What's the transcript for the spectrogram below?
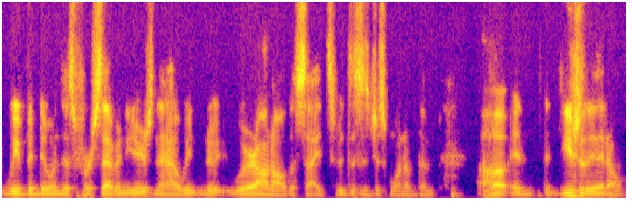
we've been doing this for seven years now. We we're on all the sites, but this is just one of them. Oh, and usually they don't.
